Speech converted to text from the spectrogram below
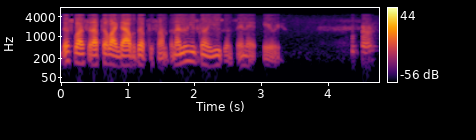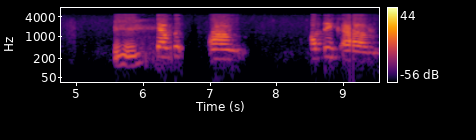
that's why I said I felt like God was up to something. I knew He was going to use us in that area. Okay. Mhm. Yeah, but um, I think um,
